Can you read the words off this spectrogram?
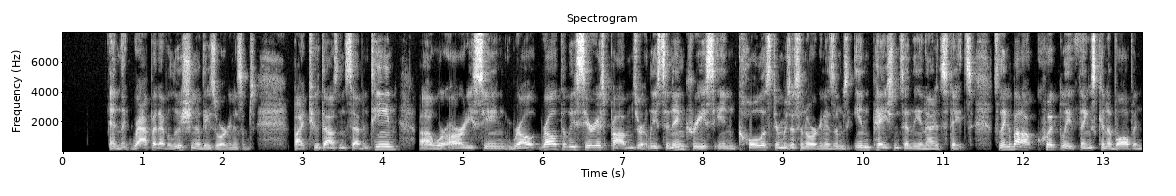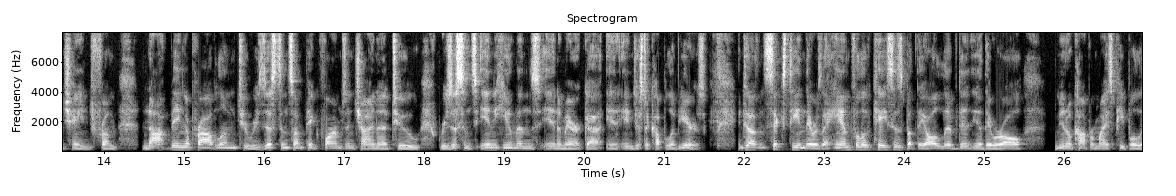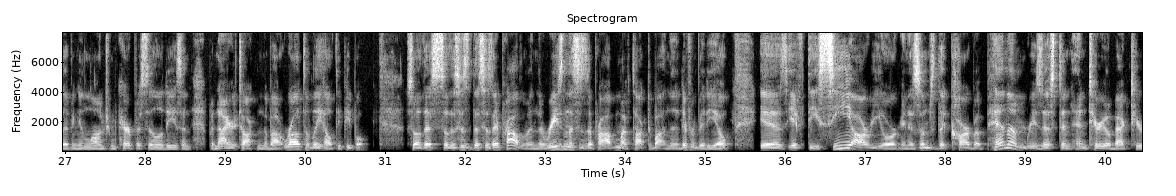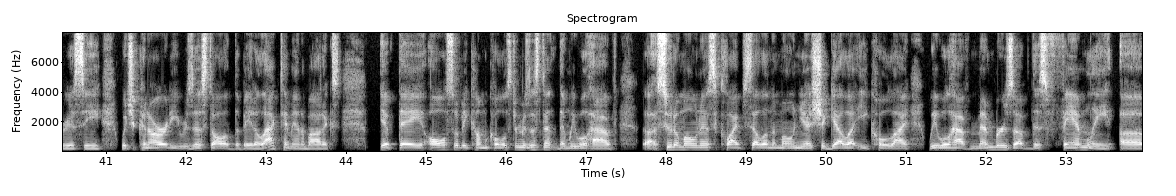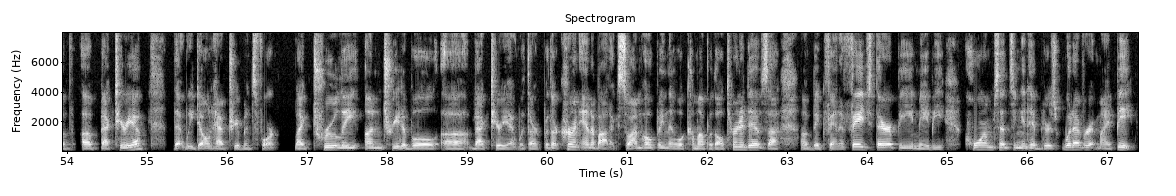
and the rapid evolution of these organisms. By 2017, uh, we're already seeing rel relatively serious problems, or at least an increase in colistin-resistant organisms in patients in the United States. So think about how quickly things can evolve and change from not being a problem to resistance on pig farms in China to resistance in humans in America in, in just a couple of years. In 2016, there was a handful of cases, but they all lived in, you know, they were all immunocompromised people living in long-term care facilities, and but now you're talking about relatively healthy people. So this so this is this is a problem, and the reason this is a problem I've talked about in a different video is if the CRE organisms, the carbapenem resistant Enterobacteriaceae, which can already resist all of the beta lactam antibiotics, if they also become colistin resistant, then we will have uh, Pseudomonas, Klebsiella pneumonia, Shigella, E. coli. We will have members of this family of, of bacteria that we don't have treatments for like truly untreatable uh, bacteria with our with our current antibiotics. So I'm hoping that we'll come up with alternatives. Uh, I'm a big fan of phage therapy, maybe quorum sensing inhibitors, whatever it might be.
